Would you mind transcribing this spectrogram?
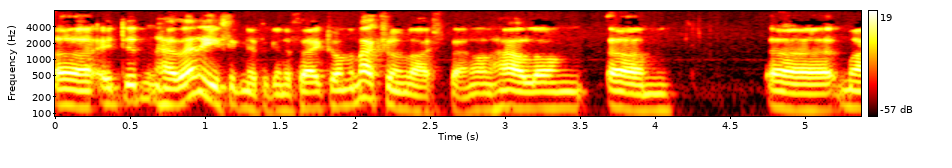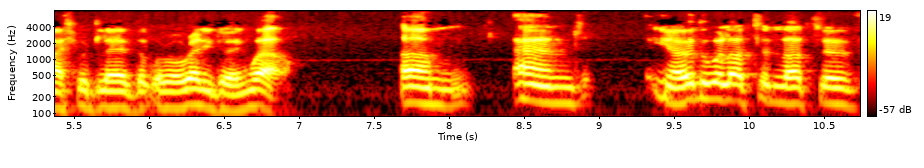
Uh, it didn't have any significant effect on the maximum lifespan, on how long um, uh, mice would live that were already doing well. Um, and, you know, there were lots and lots of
